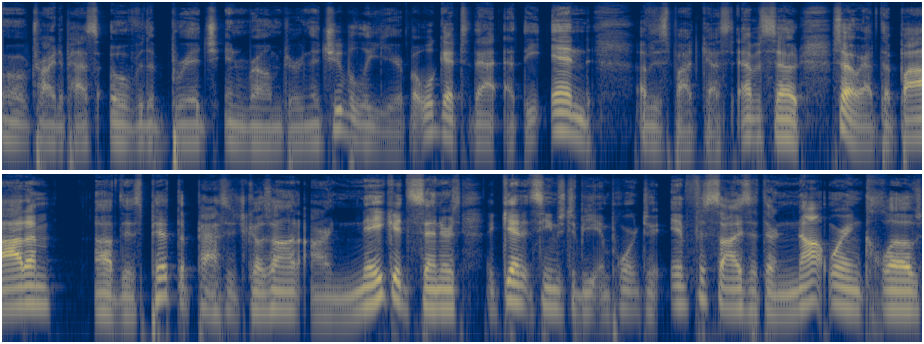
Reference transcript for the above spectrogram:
uh, try to pass over the bridge in Rome during the Jubilee year. But we'll get to that at the end of this podcast episode. So at the bottom of this pit, the passage goes on, are naked sinners. Again, it seems to be important to emphasize that they're not wearing clothes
